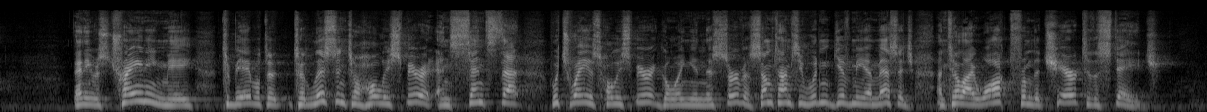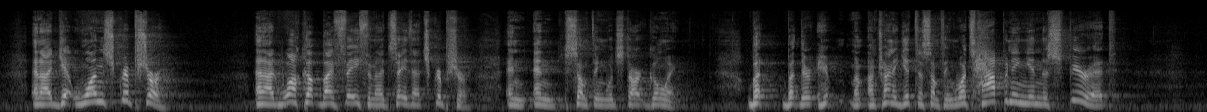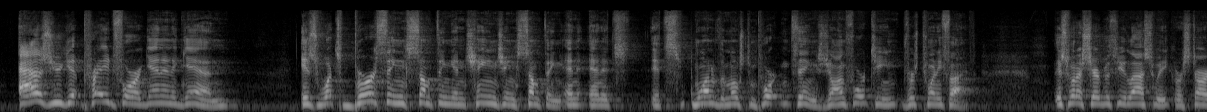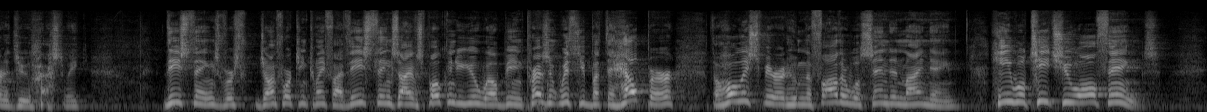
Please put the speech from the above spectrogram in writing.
And he was training me to be able to, to listen to Holy Spirit and sense that which way is Holy Spirit going in this service. Sometimes he wouldn't give me a message until I walked from the chair to the stage. And I'd get one scripture and I'd walk up by faith and I'd say that scripture and, and something would start going. But, but there, here, I'm trying to get to something. What's happening in the spirit as you get prayed for again and again is what's birthing something and changing something. And, and it's, it's one of the most important things. John 14, verse 25. This is what I shared with you last week, or started to last week. These things, verse John 14, 25, these things I have spoken to you while being present with you, but the Helper, the Holy Spirit, whom the Father will send in my name, he will teach you all things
